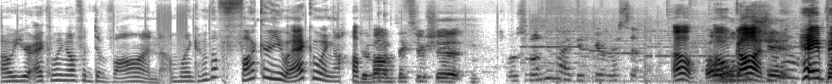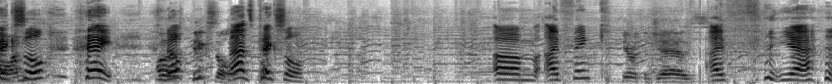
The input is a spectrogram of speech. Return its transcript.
Oh, you're echoing off of Devon. I'm like, who the fuck are you echoing off? Devon, fix your shit. I was wondering if I could hear myself. Oh, Oh, oh God. shit. Hey, Devon. Pixel. Hey. Oh, nope. that's Pixel. That's Pixel. Um, I think Here with the jazz. I th- yeah.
